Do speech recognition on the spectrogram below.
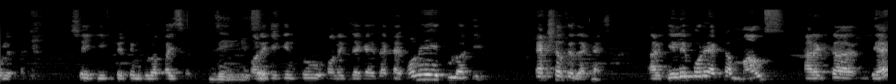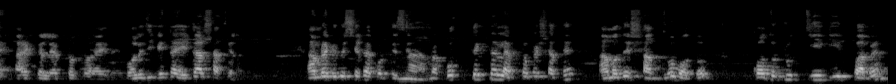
বলে থাকি। সেই গিফট আইটেমগুলো পাইছেন? অনেকে কিন্তু অনেক জায়গায় দেখায় অনেকগুলা গিফট একসাথে দেখায়। আর গেলে পরে একটা মাউস আর একটা ব্যাগ আর একটা ল্যাপটপ ধরাই দেয়। বলে যে এটা এটার সাথে না। আমরা কিন্তু সেটা করতেছি না। আমরা প্রত্যেকটা ল্যাপটপের সাথে আমাদের সাধ্য মতো কতটুকু কি গিফট পাবেন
